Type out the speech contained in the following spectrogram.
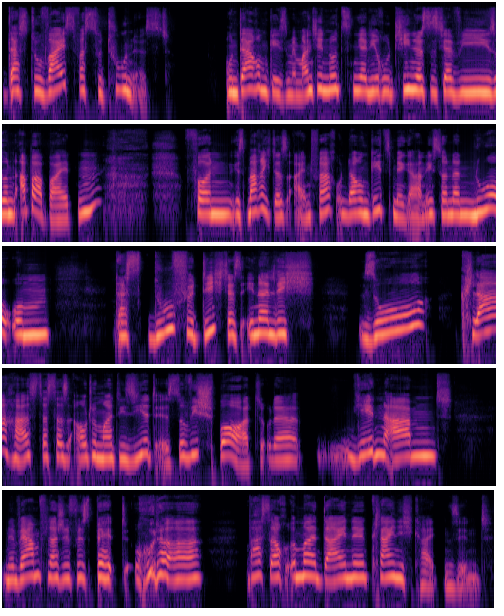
dass du weißt, was zu tun ist. Und darum geht es mir. Manche nutzen ja die Routine, das ist ja wie so ein Abarbeiten von, jetzt mache ich das einfach und darum geht's mir gar nicht, sondern nur um, dass du für dich das innerlich so klar hast, dass das automatisiert ist, so wie Sport oder jeden Abend eine Wärmflasche fürs Bett oder was auch immer deine Kleinigkeiten sind.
